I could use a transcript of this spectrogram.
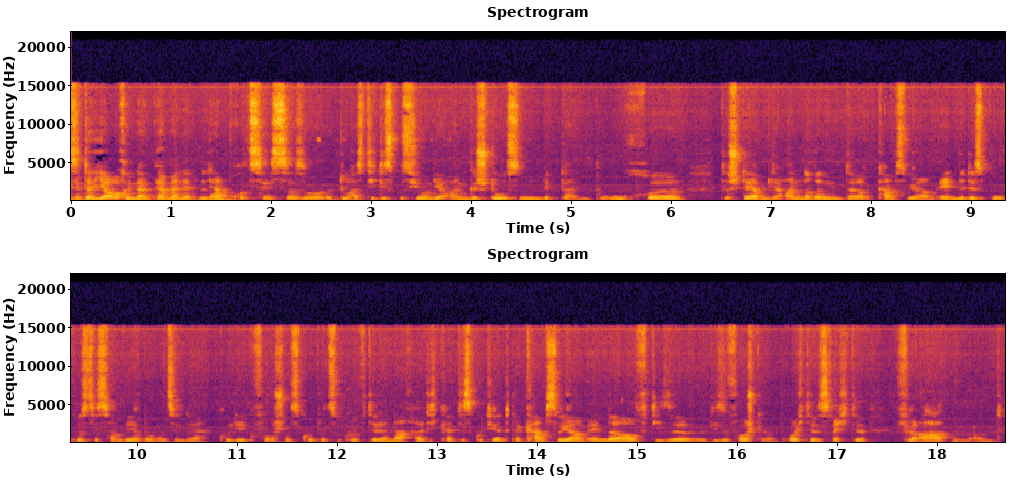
sind da ja auch in einem permanenten Lernprozess. Also du hast die Diskussion ja angestoßen mit deinem Buch, äh, das Sterben der anderen, da kamst du ja am Ende des Buches, das haben wir ja bei uns in der Kolleg-Forschungsgruppe Zukunft der Nachhaltigkeit diskutiert, da kamst du ja am Ende auf diese, diese Vorstellung, bräuchte es Rechte für Arten. Und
